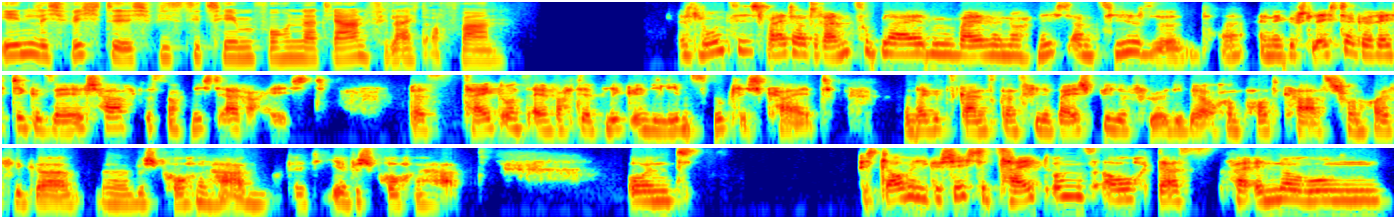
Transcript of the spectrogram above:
ähnlich wichtig, wie es die Themen vor 100 Jahren vielleicht auch waren? Es lohnt sich weiter dran zu bleiben, weil wir noch nicht am Ziel sind. Eine geschlechtergerechte Gesellschaft ist noch nicht erreicht das zeigt uns einfach der Blick in die Lebenswirklichkeit. Und da gibt es ganz, ganz viele Beispiele für, die wir auch im Podcast schon häufiger äh, besprochen haben oder die ihr besprochen habt. Und ich glaube, die Geschichte zeigt uns auch, dass Veränderungen,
